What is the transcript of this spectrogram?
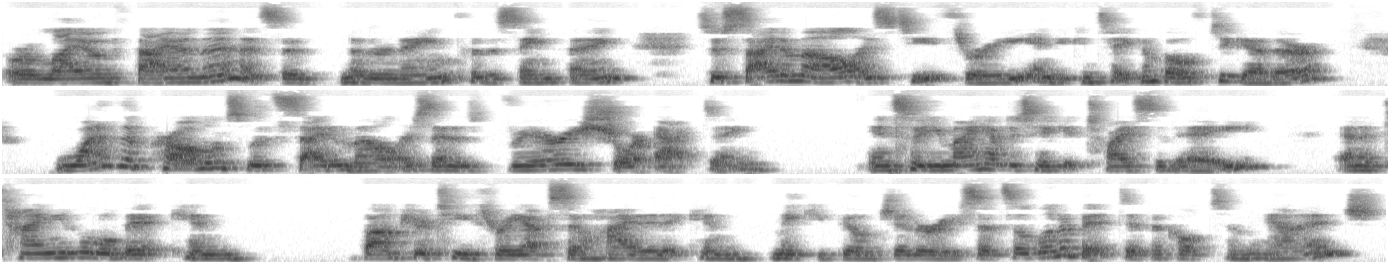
or liothyronine. It's another name for the same thing. So Cytomel is T3 and you can take them both together. One of the problems with Cytomel is that it's very short acting. And so you might have to take it twice a day and a tiny little bit can bump your T3 up so high that it can make you feel jittery. So it's a little bit difficult to manage.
